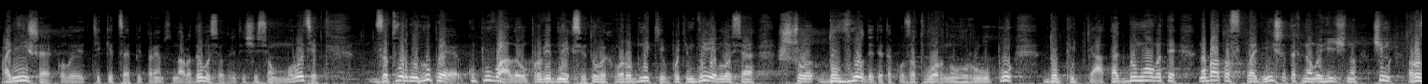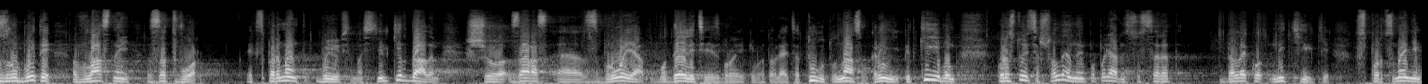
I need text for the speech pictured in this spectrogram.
Раніше, коли тільки це підприємство народилося у 2007 році, затворні групи купували у провідних світових виробників. Потім виявилося, що доводити таку затворну групу до пуття, так би мовити, набагато складніше технологічно, чим розробити власний затвор. Експеримент виявився настільки вдалим, що зараз е, зброя, моделі цієї зброї, які виготовляються тут, у нас в Україні, під Києвом, користуються шаленою популярністю серед далеко не тільки спортсменів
